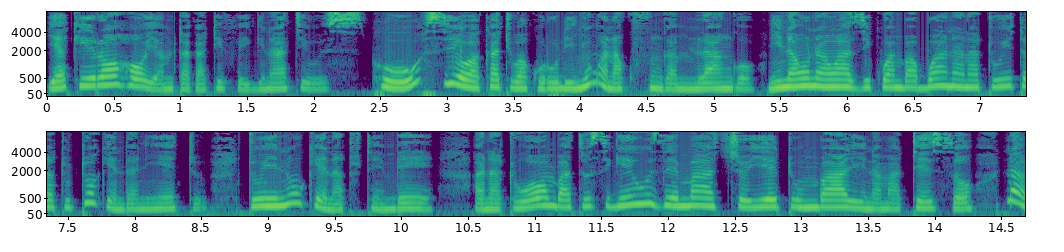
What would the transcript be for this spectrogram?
ya kiroho ya Mtakatifu Ignatius. Huu sio wakati wa kurudi nyuma na kufunga mlango. Ninaona wazi kwamba Bwana anatuita tutoke ndani yetu, tuinuke na tutembee. Anatuomba tusigeuze macho yetu mbali na mateso na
